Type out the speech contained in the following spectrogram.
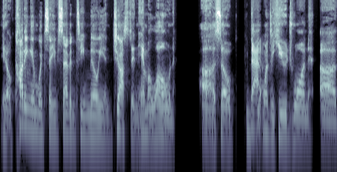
you know, cutting him would save 17 million just in him alone. Uh, so that yeah. one's a huge one. Uh,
